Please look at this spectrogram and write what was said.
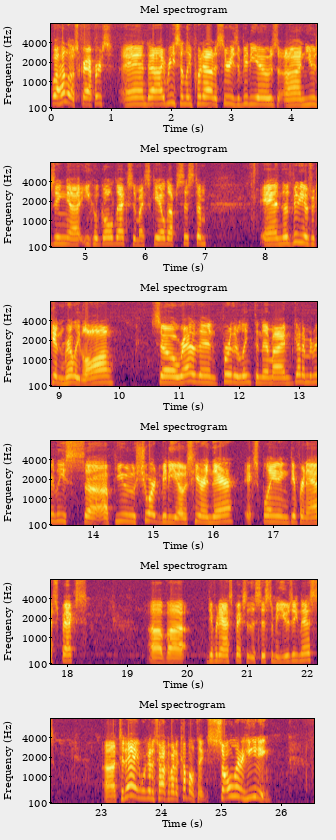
Well, hello scrappers, and uh, I recently put out a series of videos on using uh, in my scaled up system, and those videos were getting really long, so rather than further lengthen them, I'm going to release uh, a few short videos here and there explaining different aspects of uh, different aspects of the system of using this. Uh, today we're going to talk about a couple of things. Solar heating.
